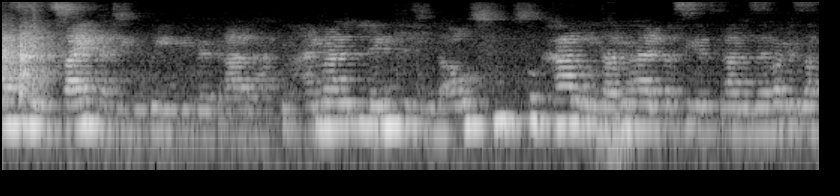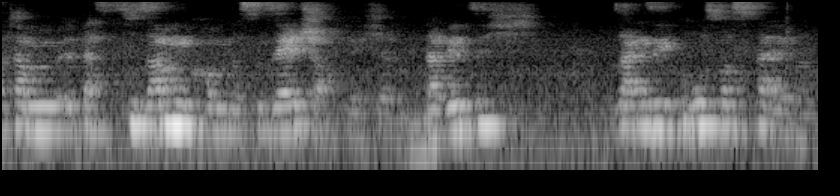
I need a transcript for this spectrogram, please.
quasi zwei Kategorien, die wir gerade hatten. Einmal ländlich und Ausflugslokal und dann halt, was Sie jetzt gerade selber gesagt haben, das Zusammenkommen, das Gesellschaftliche. Da wird sich, sagen Sie, groß was verändern.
